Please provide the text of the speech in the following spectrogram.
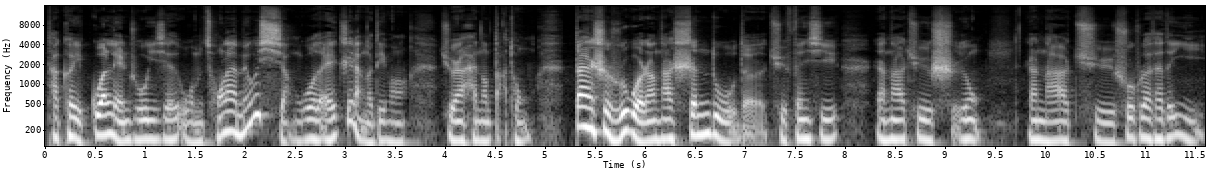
它可以关联出一些我们从来没有想过的，哎，这两个地方居然还能打通。但是如果让它深度的去分析，让它去使用，让它去说出来它的意义，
